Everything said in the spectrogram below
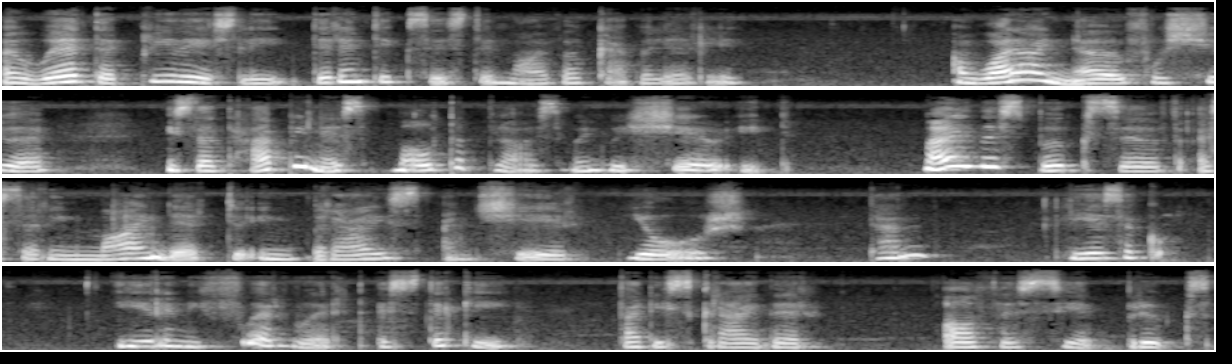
a word that previously didn't exist in my vocabulary. And what I know for sure is that happiness multiplies when we share it. May this book serve as a reminder to embrace and share yours. Dan lees ek hier in die voorwoord 'n stukkie wat die skrywer Arthur C. Brooks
